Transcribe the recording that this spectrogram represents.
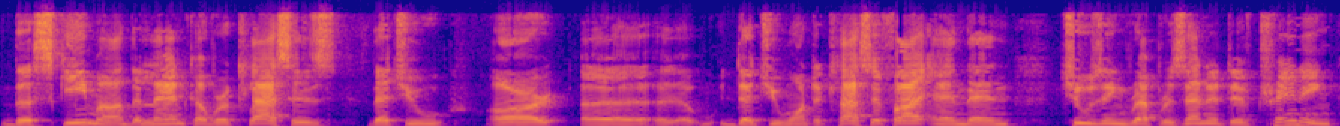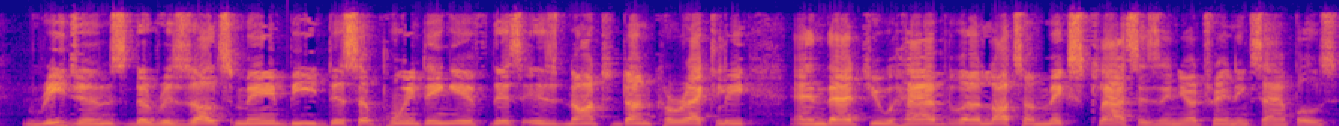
the schema, the land cover classes that you are uh, that you want to classify and then choosing representative training regions, the results may be disappointing if this is not done correctly and that you have uh, lots of mixed classes in your training samples.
